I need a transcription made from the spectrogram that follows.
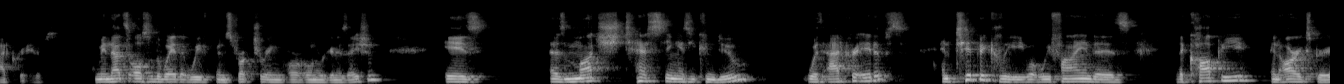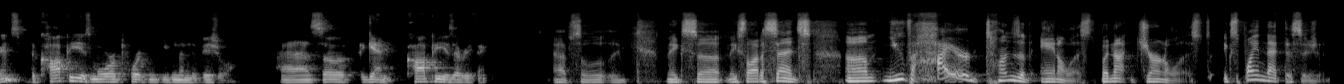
ad creatives. I mean, that's also the way that we've been structuring our own organization. Is as much testing as you can do with ad creatives, and typically what we find is the copy. In our experience, the copy is more important even than the visual uh, so again, copy is everything. Absolutely, makes uh, makes a lot of sense. Um, you've hired tons of analysts, but not journalists. Explain that decision.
